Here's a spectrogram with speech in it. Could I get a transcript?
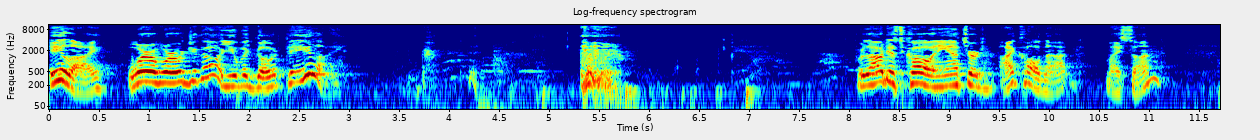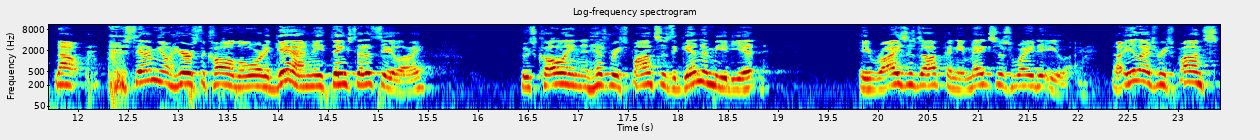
Eli. Where, where would you go? You would go to Eli. For thou didst call, and he answered, I called not, my son. Now, Samuel hears the call of the Lord again, and he thinks that it's Eli, who's calling, and his response is again immediate he rises up and he makes his way to Eli. Now, Eli's response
